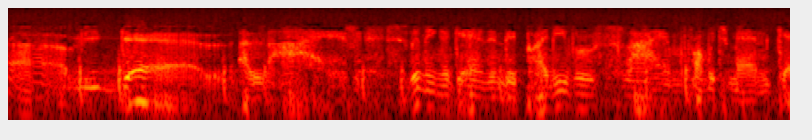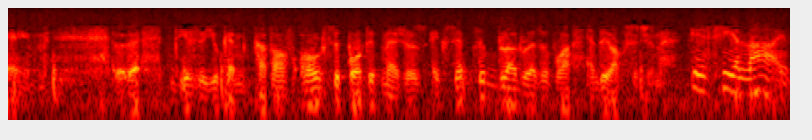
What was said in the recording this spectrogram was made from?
Ah, Miguel, alive, swimming again in the primeval slime from which man came. Uh, you can cut off all supportive measures except the blood reservoir and the oxygen. Is he alive?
